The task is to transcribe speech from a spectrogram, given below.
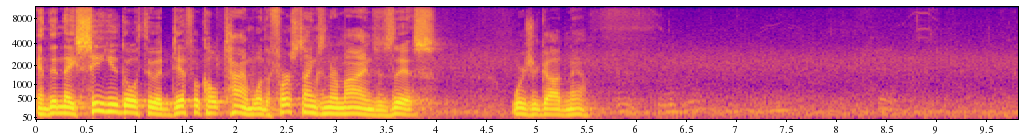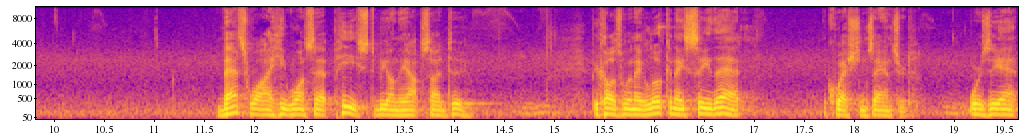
And then they see you go through a difficult time. One of the first things in their minds is this Where's your God now? That's why He wants that peace to be on the outside too. Because when they look and they see that, the question's answered. Where's he at?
